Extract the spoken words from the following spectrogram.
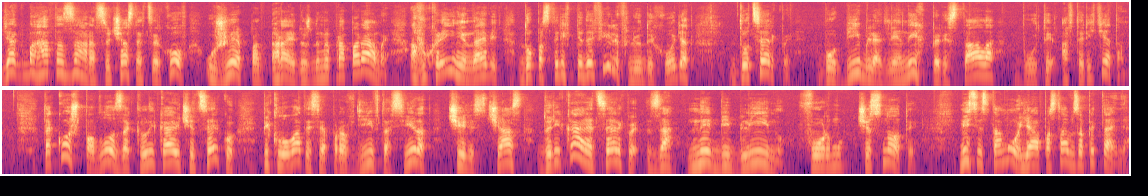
Як багато зараз сучасних церков уже під райдужними прапорами, а в Україні навіть до пастирів-педофілів люди ходять до церкви, бо Біблія для них перестала бути авторитетом. Також Павло, закликаючи церкву піклуватися про вдів та сірот, через час дорікає церкви за небіблійну форму чесноти. Місяць тому я поставив запитання:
